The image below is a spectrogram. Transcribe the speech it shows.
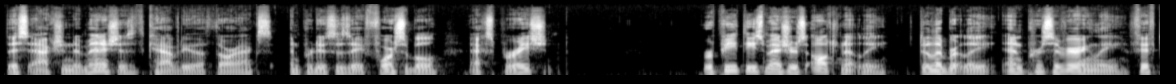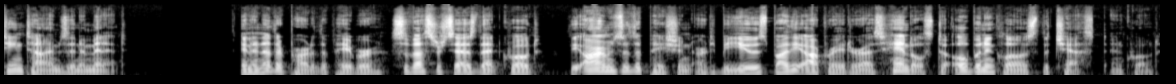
This action diminishes the cavity of the thorax and produces a forcible expiration. Repeat these measures alternately deliberately, and perseveringly 15 times in a minute. In another part of the paper, Silvester says that, quote, the arms of the patient are to be used by the operator as handles to open and close the chest, end quote.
